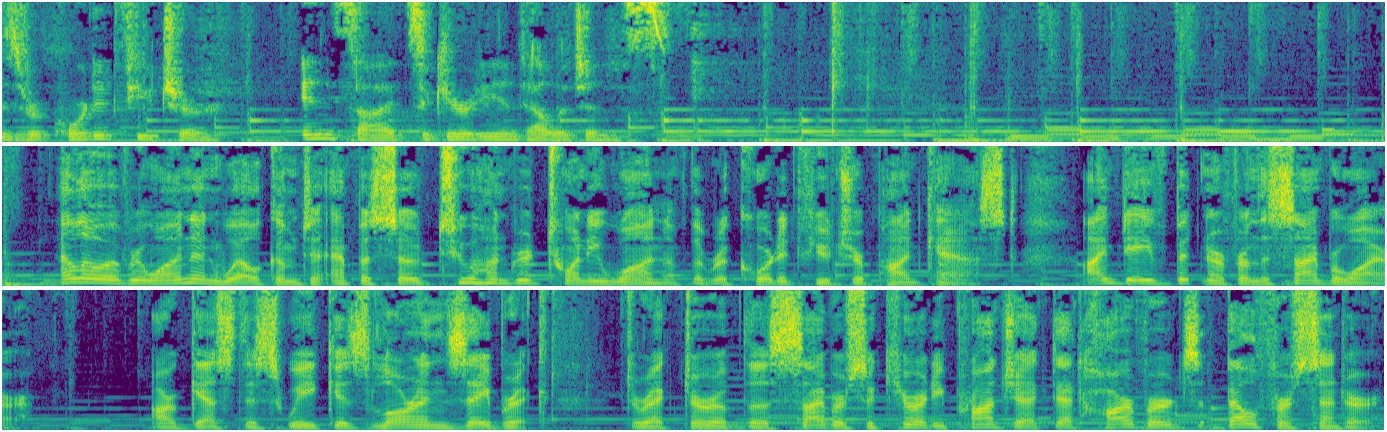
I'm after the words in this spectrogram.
is Recorded Future Inside Security Intelligence. Hello, everyone, and welcome to episode 221 of the Recorded Future podcast. I'm Dave Bittner from the Cyberwire. Our guest this week is Lauren Zabierek, director of the Cybersecurity Project at Harvard's Belfer Center.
